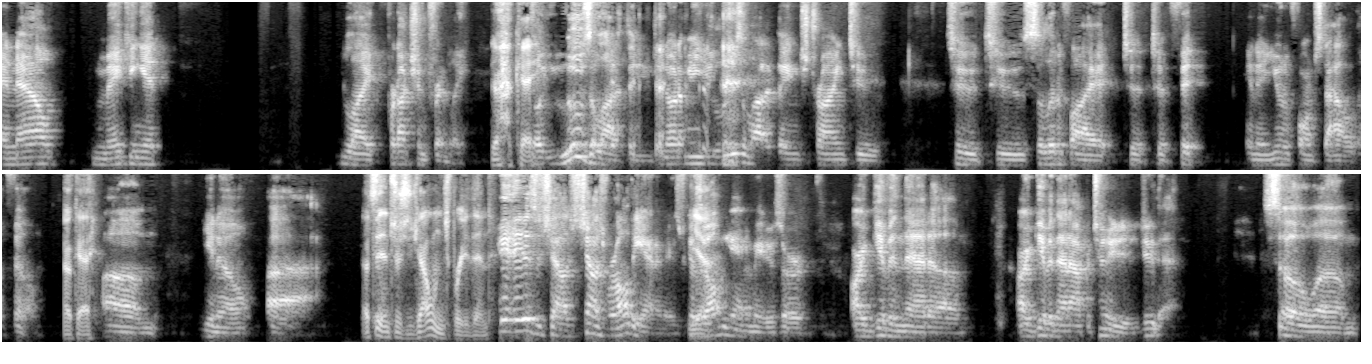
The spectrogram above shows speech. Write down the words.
and now making it like production friendly. Okay. So you lose a lot of things. You know what I mean? You lose a lot of things trying to to to solidify it to to fit in a uniform style of the film. Okay. Um, you know, uh, That's an interesting challenge for you then. it it is a challenge. It's a challenge for all the animators because Yeah. all the animators are are given that um, are given that opportunity to do that. So um,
